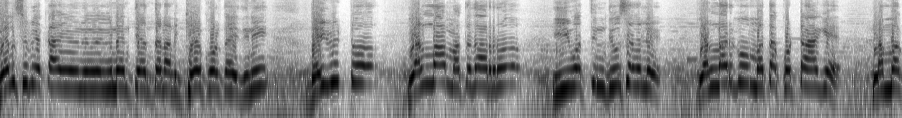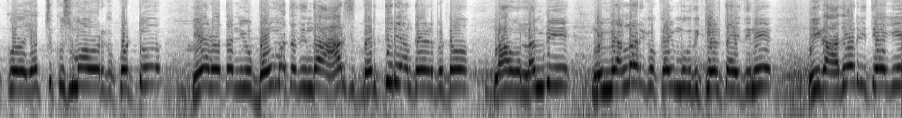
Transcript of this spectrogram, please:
ಗೆಲ್ಲಿಸಬೇಕಾಗಿ ವಿನಂತಿ ಅಂತ ನಾನು ಕೇಳ್ಕೊಳ್ತಾ ಇದ್ದೀನಿ. ದಯವಿಟ್ಟು ಎಲ್ಲ ಮತದಾರರು ಇವತ್ತಿನ ದಿವಸದಲ್ಲಿ ಎಲ್ಲರಿಗೂ ಮತ ಕೊಟ್ಟ ಹಾಗೆ ನಮ್ಮ ಎಚ್ ಕುಸುಮಾ ಅವ್ರಿಗೆ ಕೊಟ್ಟು ಏನು ಗೊತ್ತಾ ನೀವು ಬಹುಮತದಿಂದ ಆರಿಸಿ ತರ್ತೀರಿ ಅಂತ ಹೇಳ್ಬಿಟ್ಟು ನಾವು ನಂಬಿ ನಿಮ್ಮೆಲ್ಲರಿಗೂ ಕೈ ಮುಗಿದು ಕೇಳ್ತಾ ಇದ್ದೀನಿ. ಈಗ ಅದೇ ರೀತಿಯಾಗಿ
